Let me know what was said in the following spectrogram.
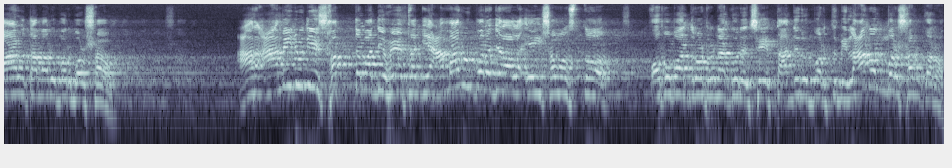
লালত আমার উপর বসাও আর আমি যদি সত্যবাদী হয়ে থাকি, আমার উপরে যারা এই সমস্ত অপবাদ রটনা করেছে, তাদের উপর তুমি লানত বর্ষণ করো।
